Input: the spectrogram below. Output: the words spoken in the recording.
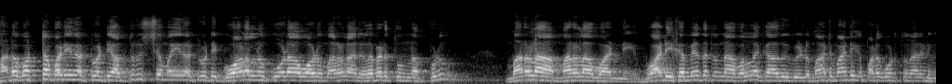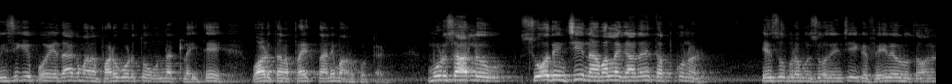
పడగొట్టబడినటువంటి అదృశ్యమైనటువంటి గోడలను కూడా వాడు మరలా నిలబెడుతున్నప్పుడు మరలా మరలా వాడిని. వాడి ఇక మీదట నా వల్ల కాదు వీళ్ళు మాటి మాటికి పడగొడుతున్నారని విసిగిపోయేదాకా మనం పడగొడుతూ ఉన్నట్లయితే వాడు తన ప్రయత్నాన్ని మానుకుంటాడు. మూడు సార్లు శోధించి నా వల్ల కాదని తప్పుకున్నాడు. యేసు ప్రభు శోధించి ఇక ఫెయిల్ అవుతాను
